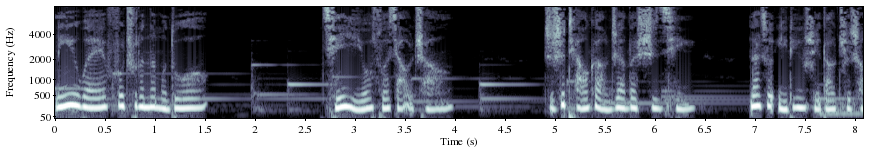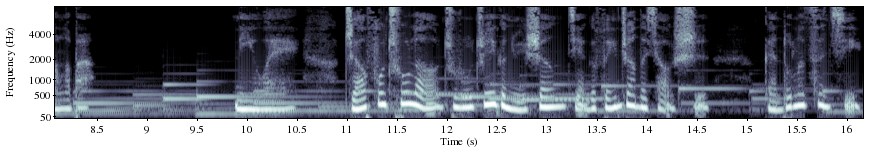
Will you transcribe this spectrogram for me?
你以为付出了那么多，且已有所小成，只是调岗这样的事情，那就一定水到渠成了吧？你以为只要付出了诸如追个女生、减个肥这样的小事，感动了自己，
